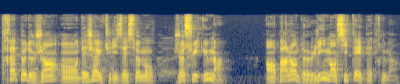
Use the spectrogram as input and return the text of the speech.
Très peu de gens ont déjà utilisé ce mot, « je suis humain » en parlant de l'immensité d'être humain.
